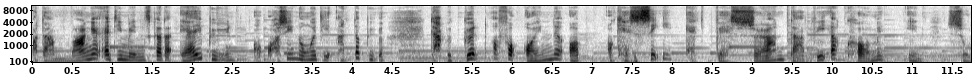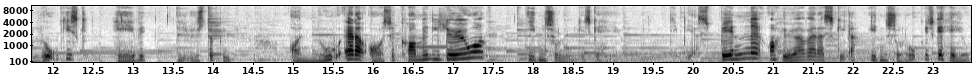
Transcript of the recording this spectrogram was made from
Og der er mange af de mennesker, der er i byen, og også i nogle af de andre byer, der er begyndt at få øjnene op og kan se, at hvad søren, der er ved at komme en zoologisk have i Østerby. Og nu er der også kommet løver i den zoologiske have bliver spændende at høre, hvad der sker i den zoologiske have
